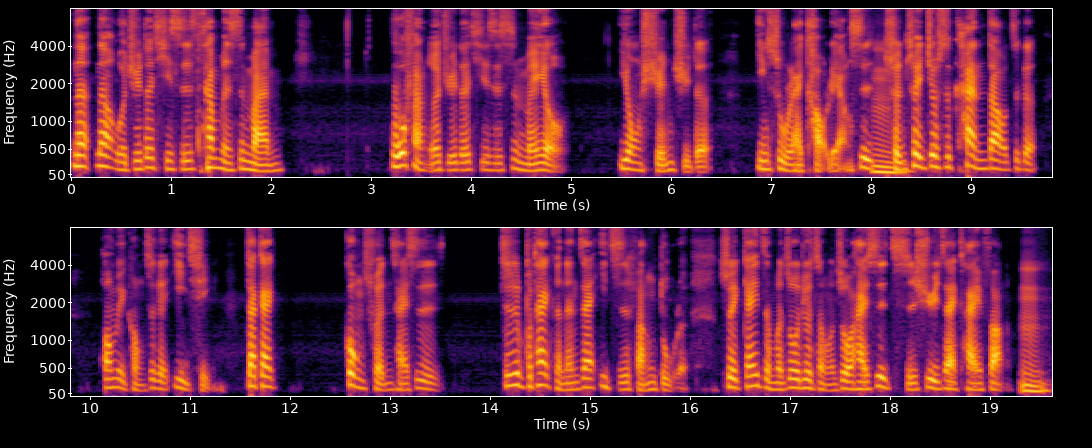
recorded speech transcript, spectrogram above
那那我觉得其实他们是蛮，我反而觉得其实是没有用选举的因素来考量，是嗯纯粹就是看到这个奥密克戎这个疫情大概共存才是，就是不太可能再一直防堵了，所以该怎么做就怎么做，还是持续在开放。嗯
